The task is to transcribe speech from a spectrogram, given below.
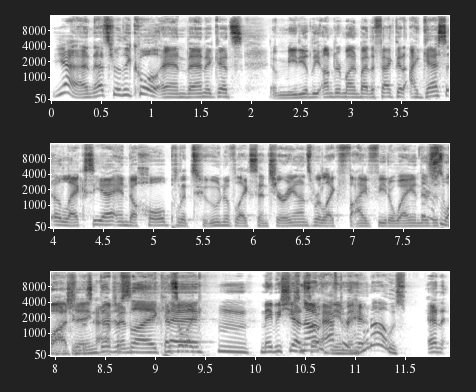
Yeah, and that's really cool. And then it gets immediately undermined by the fact that I guess Alexia and a whole platoon of like Centurions were like five feet away and they're, Just just watching. watching. They're just like, hey, so like hmm, maybe she's Yeah, so not a after demon. Her- Who knows? And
